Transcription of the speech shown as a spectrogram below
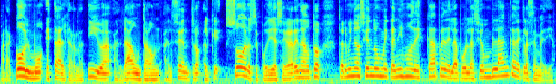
Para colmo, esta alternativa al downtown, al centro, al que solo se podía llegar en auto, terminó siendo un mecanismo de escape de la población blanca de clase media.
